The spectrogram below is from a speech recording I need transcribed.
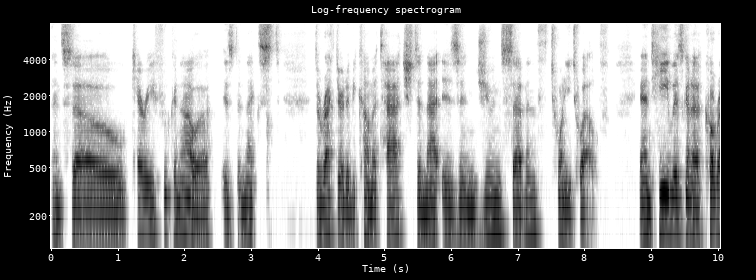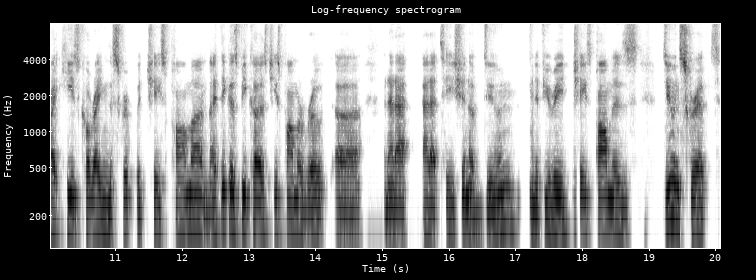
and so Cary Fukunaga is the next director to become attached, and that is in June seventh, twenty twelve. And he was going to co-write. He's co-writing the script with Chase Palmer, and I think it was because Chase Palmer wrote uh, an ada- adaptation of Dune. And if you read Chase Palmer's Dune script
